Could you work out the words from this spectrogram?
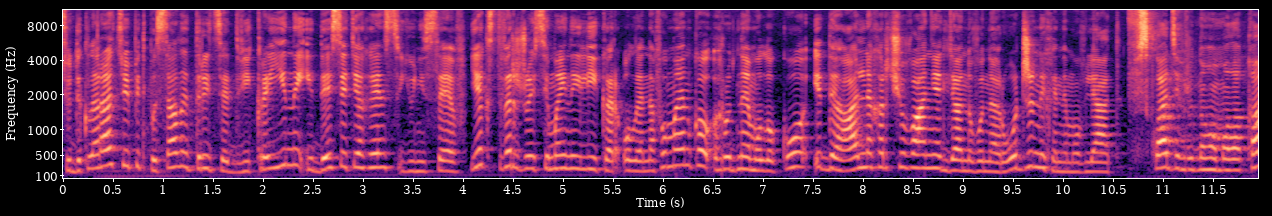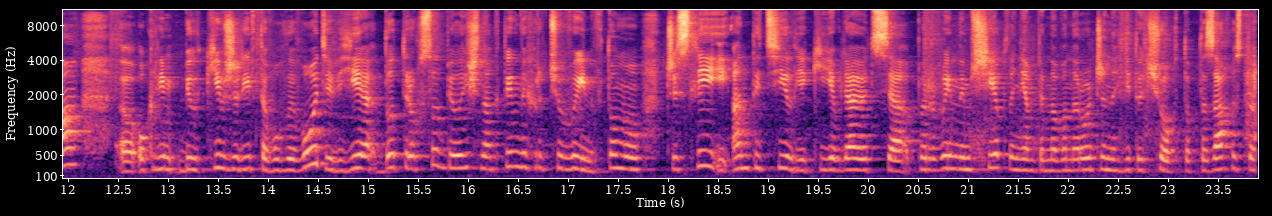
Цю декларацію підписали 32 країни і 10 агентств ЮНІСЕФ. Як стверджує сімейний лікар Олена Фоменко, грудне молоко ідеальне харчування для новонароджених і немовлят. В складі грудного молока, окрім білків, жирів та вуглеводів, є до 300 біологічно активних речовин, в тому числі і антитіл, які являються первинним щепленням для новонароджених діточок, тобто захистом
